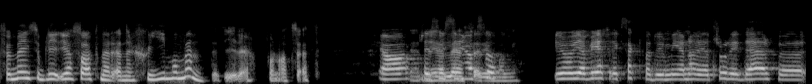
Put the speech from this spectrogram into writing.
För mig så blir jag saknar energimomentet i det på något sätt. Ja, precis. Jag, läser jag, också, jo, jag vet exakt vad du menar. Jag tror det är därför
